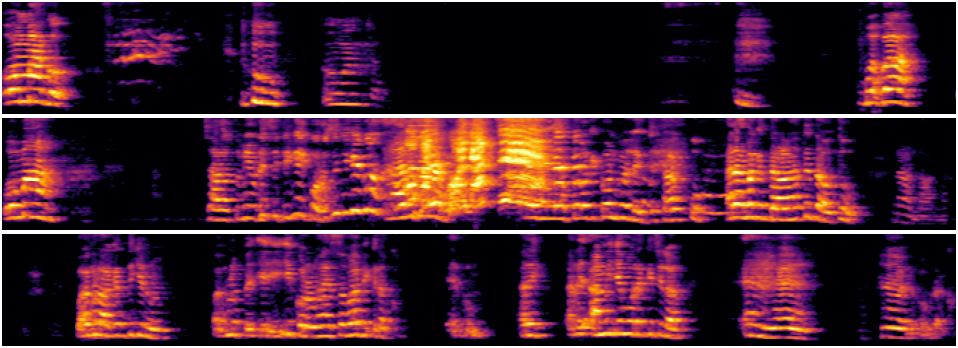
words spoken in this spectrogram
ও মা গো! ও মা। বাবা! ও মা! চলো তুমি ওটা সিটিং এ করো। সিটিং এ করো আরে দাঁড়া। আরে, তোমাকে কোন ভয় লাগছে? থাকো আরে আমাকে দাঁড়াতে দাও তো। না না না। পাগুলো আগের দিকে নয়। পাগুলো ই করো হ্যাঁ স্বাভাবিক রাখো। এরকম। আরে আরে আমি যেমন রেখেছিলাম হ্যাঁ হ্যাঁ হ্যাঁ এরকম রাখো।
